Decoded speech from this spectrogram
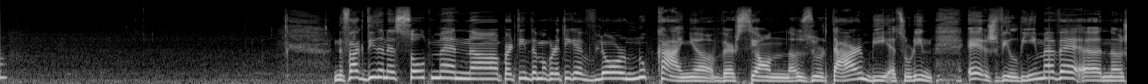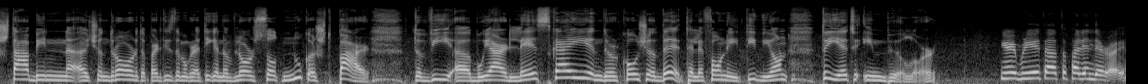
Në fakt ditën e sotme në Partinë Demokratike Vlorë nuk ka një version zyrtar mbi ecurinë e zhvillimeve në shtabin qendror të Partisë Demokratike në Vlorë sot nuk është parë të vijë Bujar Leskaj, ndërkohë që dhe telefoni i tij vijon të jetë i mbyllur. Mirë Brieta, të falenderoj.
